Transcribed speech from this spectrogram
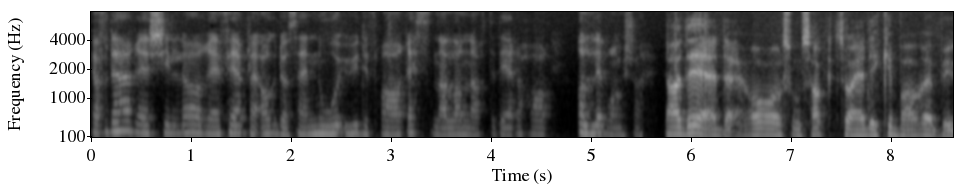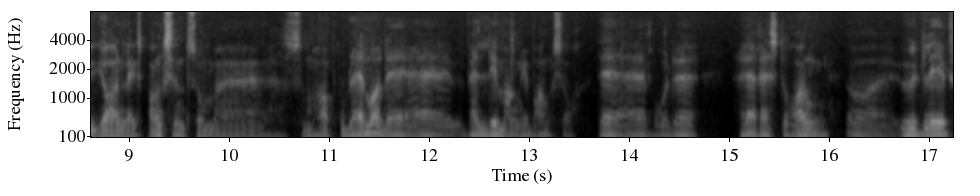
Ja, for der eh, skiller Fairplay Agder seg noe ut fra resten av landet, at dere har alle bransjer? Ja, det er det. Og som sagt så er det ikke bare bygg- og anleggsbransjen som, som har problemer. Det er veldig mange bransjer. Det er både restaurant og uteliv,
